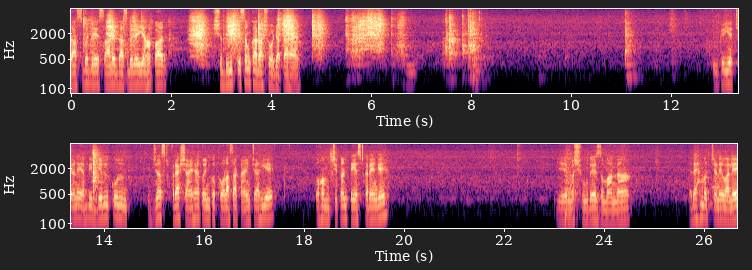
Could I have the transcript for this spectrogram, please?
दस बजे, साढ़े दस बजे यहाँ पर शदीद किस्म का रश हो जाता है। क्योंकि ये चने अभी बिल्कुल जस्ट फ्रेश आए हैं तो इनको थोड़ा सा टाइम चाहिए तो हम चिकन टेस्ट करेंगे। ये मशहूर ज़माना रहमत चने वाले,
